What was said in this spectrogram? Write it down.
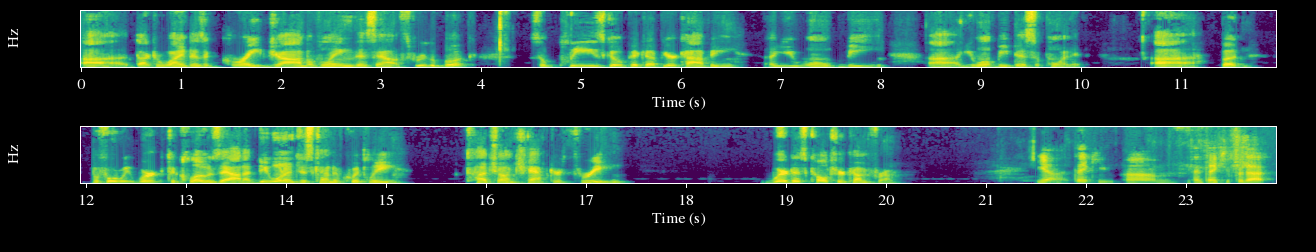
Uh, Dr. White does a great job of laying this out through the book. So please go pick up your copy. Uh, you won't be uh, you won't be disappointed. Uh, but before we work to close out, I do want to just kind of quickly touch on chapter three. Where does culture come from? Yeah, thank you, um, and thank you for that.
